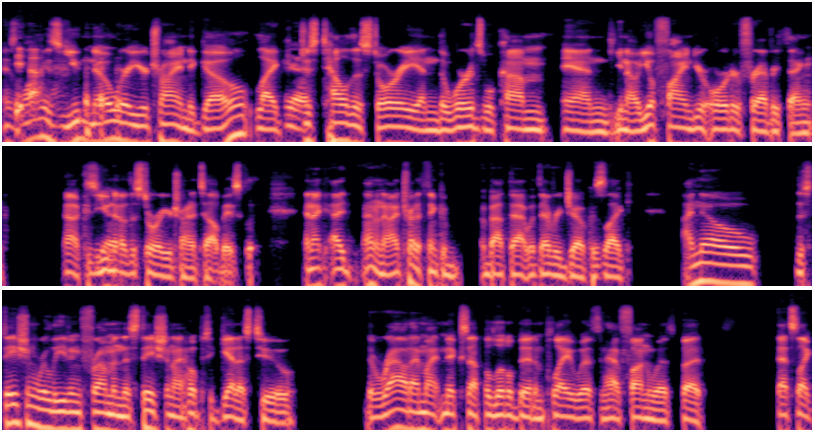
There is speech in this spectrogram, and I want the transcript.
as Yeah. long as you know where you're trying to go, like Yeah. just tell the story, and the words will come, and you know you'll find your order for everything because you Yeah. know the story you're trying to tell, basically. And I, I, I don't know. I try to think ab- about that with every joke. Is like. I know the station we're leaving from and the station I hope to get us to, the route I might mix up a little bit and play with and have fun with, but that's like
